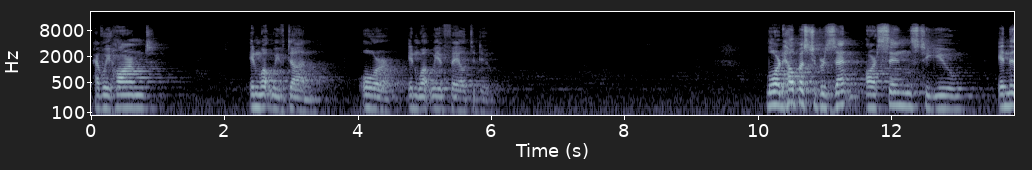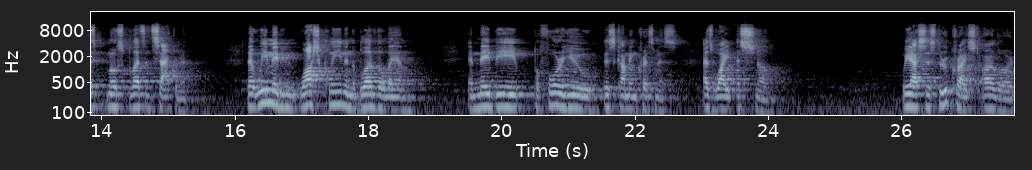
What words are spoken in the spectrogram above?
Have we harmed in what we've done or in what we have failed to do? Lord, help us to present our sins to you in this most blessed sacrament, that we may be washed clean in the blood of the Lamb and may be before you this coming Christmas as white as snow. We ask this through Christ our Lord.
